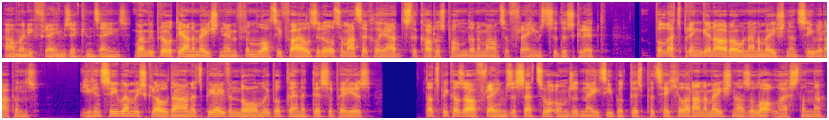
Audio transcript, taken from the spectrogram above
how many frames it contains. When we brought the animation in from LottieFiles, it automatically adds the corresponding amount of frames to the script. But let's bring in our own animation and see what happens. You can see when we scroll down it's behaving normally but then it disappears. That's because our frames are set to 180 but this particular animation has a lot less than that.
